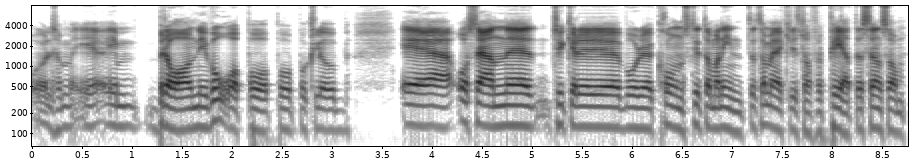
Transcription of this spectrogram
och liksom är, är en bra nivå på, på, på klubb. Eh, och sen eh, tycker det vore konstigt om man inte tar med Kristoffer Petersen som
